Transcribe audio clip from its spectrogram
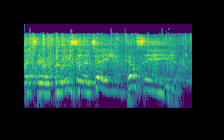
Let's hear it for Lisa Jane Kelsey.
